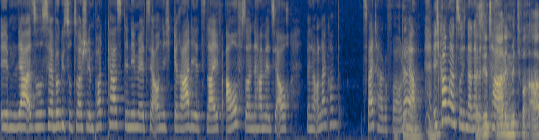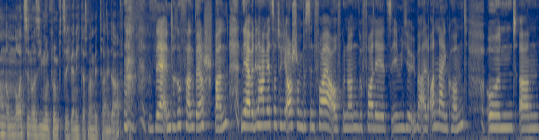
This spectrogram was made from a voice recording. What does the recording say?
Eben, ja, also es ist ja wirklich so zum Beispiel den Podcast, den nehmen wir jetzt ja auch nicht gerade jetzt live auf, sondern haben wir jetzt ja auch, wenn er online kommt, zwei Tage vor, oder? Genau. Ja. Mhm. Ich komme ganz durcheinander also mit den Tagen. gerade Mittwochabend um 19.57 Uhr, wenn ich das mal mitteilen darf. sehr interessant, sehr spannend. Nee, aber den haben wir jetzt natürlich auch schon ein bisschen vorher aufgenommen, bevor der jetzt eben hier überall online kommt. Und ähm,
